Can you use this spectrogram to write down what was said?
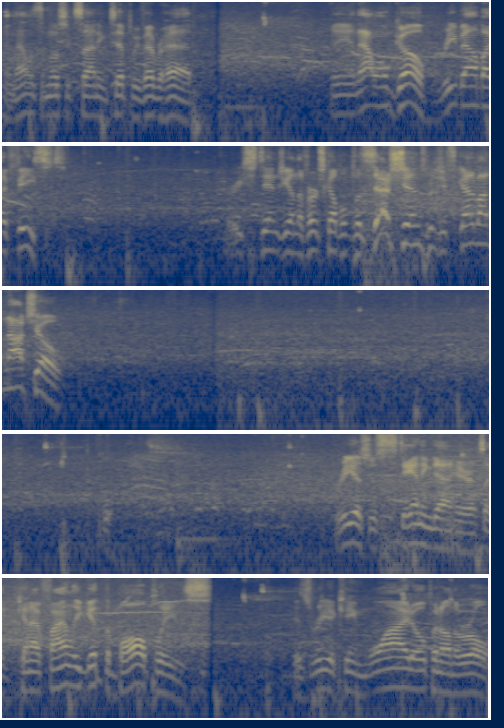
And that was the most exciting tip we've ever had. And that won't go. Rebound by Feast. Very stingy on the first couple possessions, but you forgot about Nacho. Ria's just standing down here. It's like, can I finally get the ball, please? As Ria came wide open on the roll.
